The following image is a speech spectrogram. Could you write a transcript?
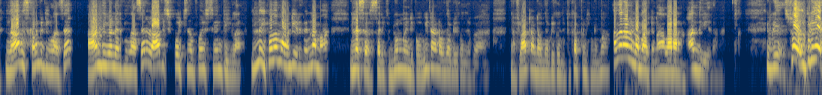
நீங்கள் ஆஃபீஸ் கிளம்பிட்டீங்களா சார் ஆந்தி வேலை இருக்கீங்களா சார் ஆஃபீஸ் போய் போய் சேர்ந்துட்டீங்களா? இல்ல இப்போதான் வண்டி இருக்கு என்னமா இல்லை சார் சரி டோன் மைண்ட் இப்போ வீட்டாண்ட வந்து அப்படி கொஞ்சம் என் ஃபிளாட் ஆண்ட வந்து அப்படி கொஞ்சம் பிக்கப் பண்ணிக்கணுமா அதனால நம்ம இருக்கு நான் வரேன் ஆந்தி தானே இப்படி ஸோ இப்படியே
